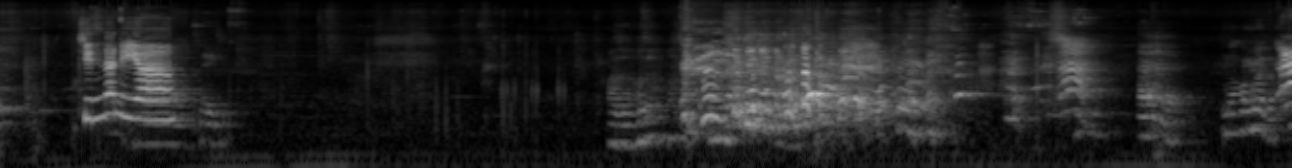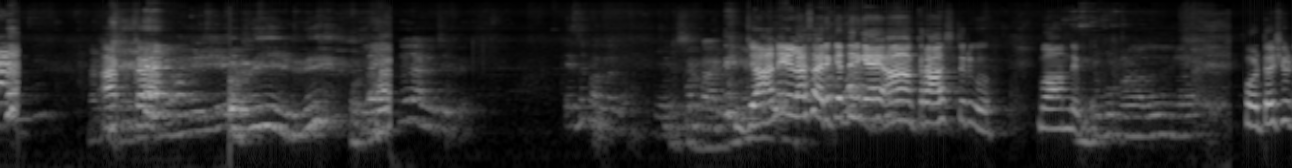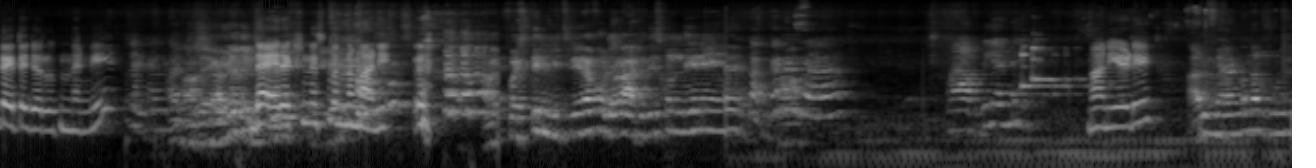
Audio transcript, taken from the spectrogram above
అక్క. జానీ ఇలా సరిగ్గా తిరిగా ఆ, క్రాస్ తిరుగు. బాగుంది. ఫోటోషూట్ అయితే జరుగుతుందండి. డైరెక్షన్ ఇస్తున్న మనీ ఫస్ట్ ఫోటో తీసుకుంది మనీ ఏడి? అది మ్యాండ్ ఉన్నారు ఫుల్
